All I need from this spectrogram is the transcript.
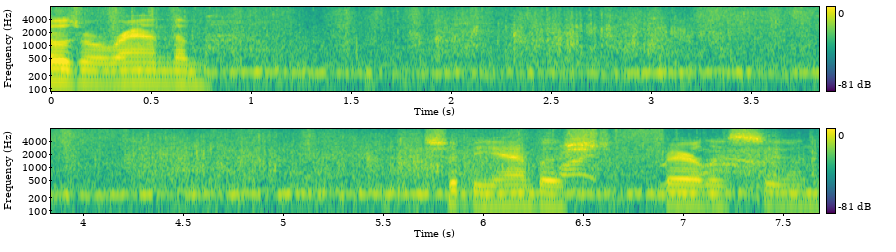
Those were random. Should be ambushed fairly soon.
